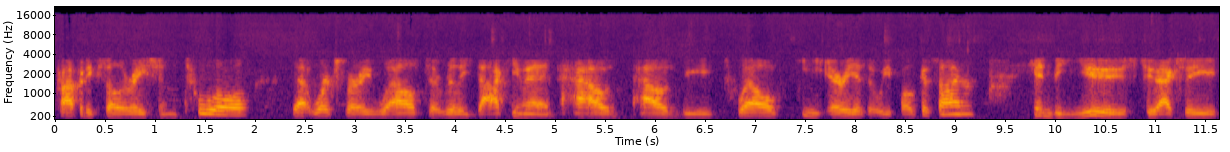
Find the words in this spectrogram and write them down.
profit acceleration tool that works very well to really document how how the 12 key areas that we focus on can be used to actually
